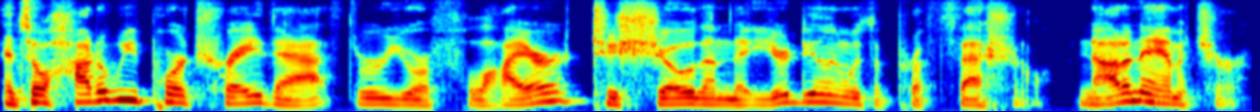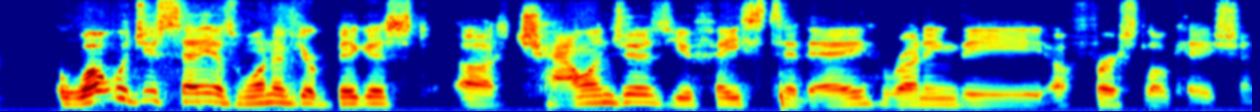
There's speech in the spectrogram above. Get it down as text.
And so how do we portray that through your flyer to show them that you're dealing with a professional, not an amateur? What would you say is one of your biggest uh, challenges you face today running the uh, first location?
